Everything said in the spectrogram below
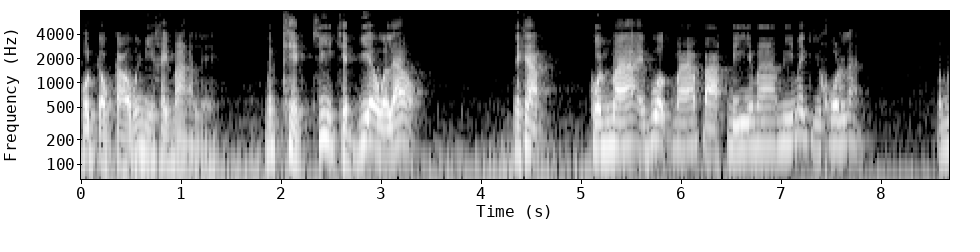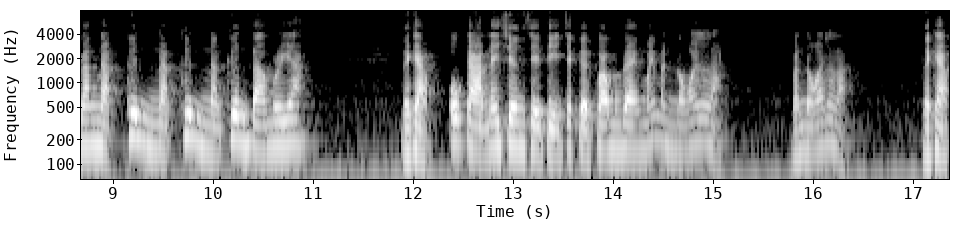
คนเก่าๆไม่มีใครมาเลย มันเข็ดขี้เข็ดเยี่ยวกันแล้วนะครับ คนมาไอ้พวกมาปากดีมามีไม่กี่คนละกำลังหนักขึ้นหนักขึ้นหนักขึ้นตามระยะนะครับ โอกาสในเชิงเศรษฐิจะเกิดความรุนแรงไหมมันน้อยละ มันน้อยแล้วล่ะนะครับ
